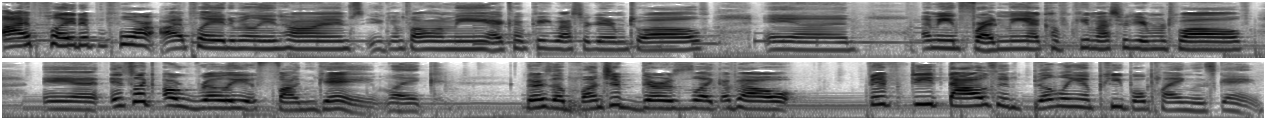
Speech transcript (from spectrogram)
I played it before. I played a million times. You can follow me at Cupcake Master Gamer 12, and I mean, friend me at Cupcake Master Gamer 12, and it's like a really fun game. Like there's a bunch of there's like about 50,000 billion people playing this game.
